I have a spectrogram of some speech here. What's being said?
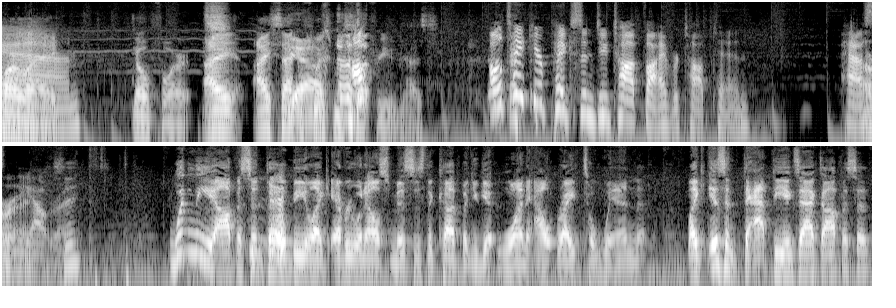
parlay. Go for it. I, I sacrificed Yeah. myself for you guys. I'll take your picks and do top five or top ten. Pass right. the outright. See? Wouldn't the opposite though be like everyone else misses the cut, but you get one outright to win? Like, isn't that the exact opposite?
